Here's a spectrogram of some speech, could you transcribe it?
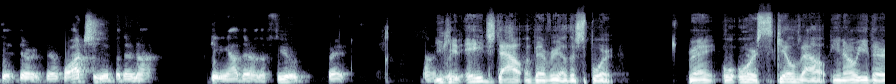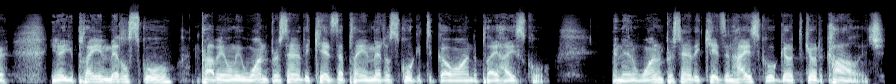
they're they're watching it, but they're not getting out there on the field, right? Um, you get aged out of every other sport right? Or, or, skilled out you know either you know you play in middle school probably only 1% of the kids that play in middle school get to go on to play high school. And then 1% of the kids in high school go to go to college.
